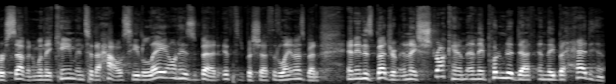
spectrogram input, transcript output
Verse 7 When they came into the house, he lay on his bed, Ishbosheth is laying on his bed, and in his bedroom, and they struck him, and they put him to death, and they behead him.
